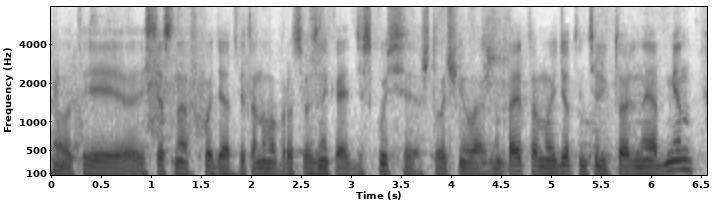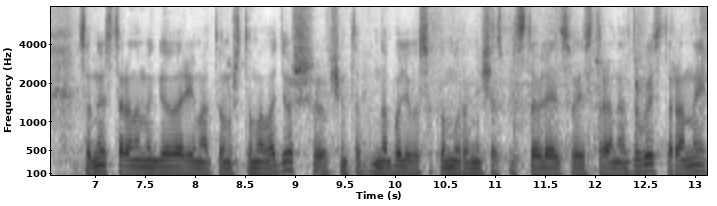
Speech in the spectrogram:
Вот, и, естественно, в ходе ответа на вопросы возникает дискуссия, что очень важно. Поэтому идет интеллектуальный обмен. С одной стороны, мы говорим о том, что молодежь, в общем-то, на более высоком уровне сейчас представляет свои страны. А с другой стороны,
